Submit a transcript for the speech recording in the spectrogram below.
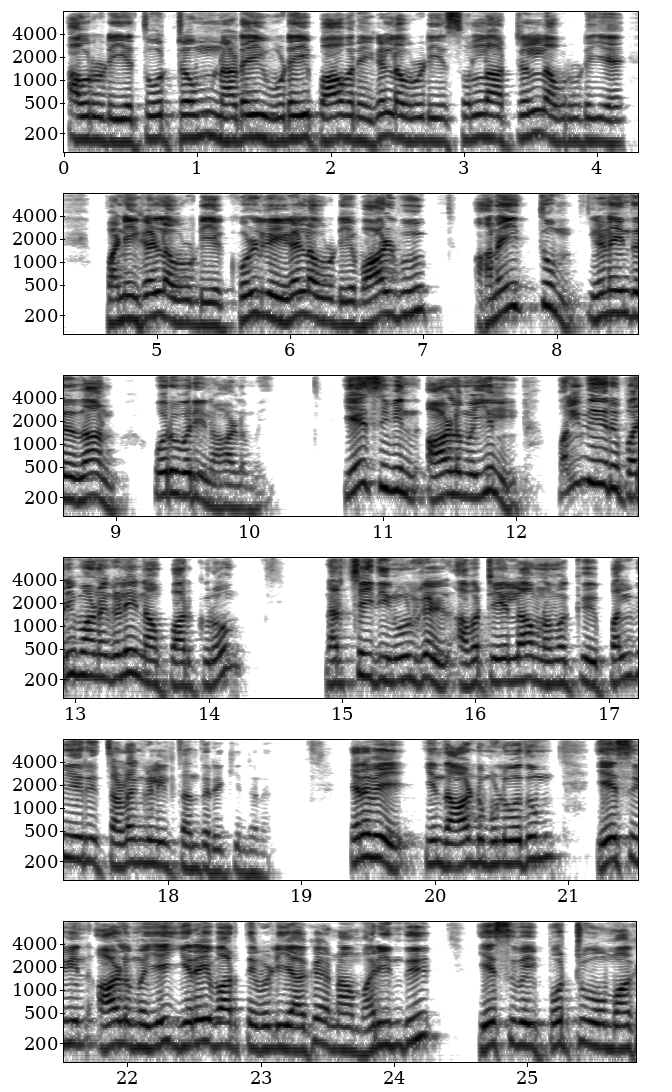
அவருடைய தோற்றம் நடை உடை பாவனைகள் அவருடைய சொல்லாற்றல் அவருடைய பணிகள் அவருடைய கொள்கைகள் அவருடைய வாழ்வு அனைத்தும் இணைந்ததுதான் ஒருவரின் ஆளுமை. இயேசுவின் ஆளுமையில் பல்வேறு பரிமாணங்களை நாம் பார்க்கிறோம். நற்செய்தி நூல்கள் அவற்றையெல்லாம் நமக்கு பல்வேறு தளங்களில் தந்திருக்கின்றன. எனவே இந்த ஆண்டு முழுவதும் இயேசுவின் ஆளுமையை இறை வார்த்தை வழியாக நாம் அறிந்து இயேசுவை போற்றுவோமாக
